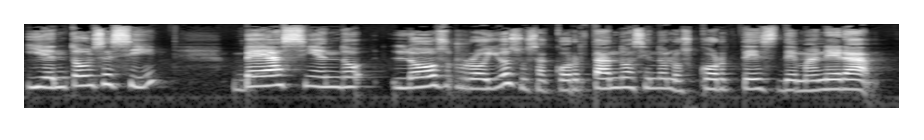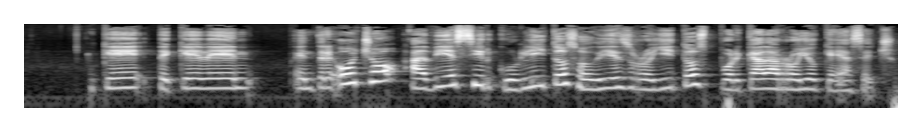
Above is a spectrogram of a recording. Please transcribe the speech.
y entonces sí, ve haciendo los rollos, o sea, cortando, haciendo los cortes de manera que te queden entre 8 a 10 circulitos o 10 rollitos por cada rollo que hayas hecho.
